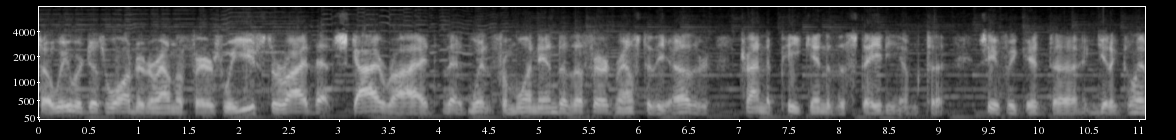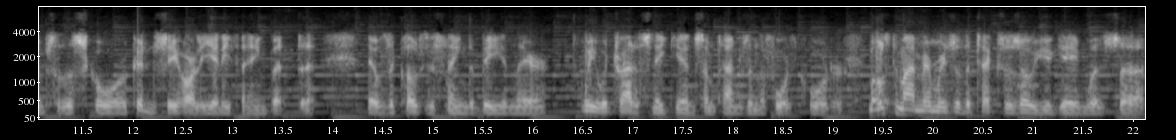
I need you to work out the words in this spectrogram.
so we were just wandering around the fairs. We used to ride that sky ride that went from one end of the fairgrounds to the other, trying to peek into the stadium to see if we could uh, get a glimpse of the score. Couldn't see hardly anything, but uh, it was the closest thing to being there. We would try to sneak in sometimes in the fourth quarter. Most of my memories of the Texas OU game was uh,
